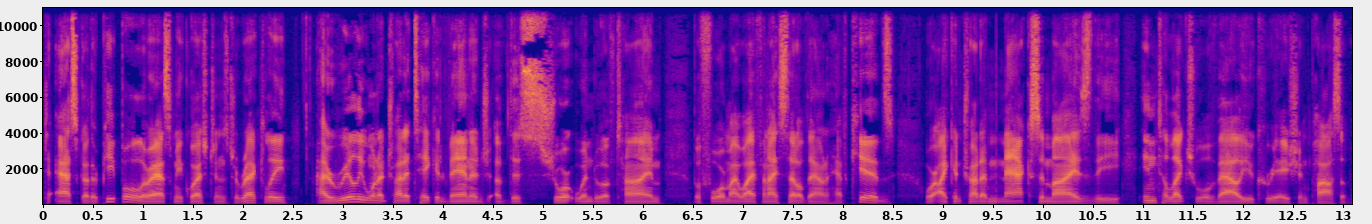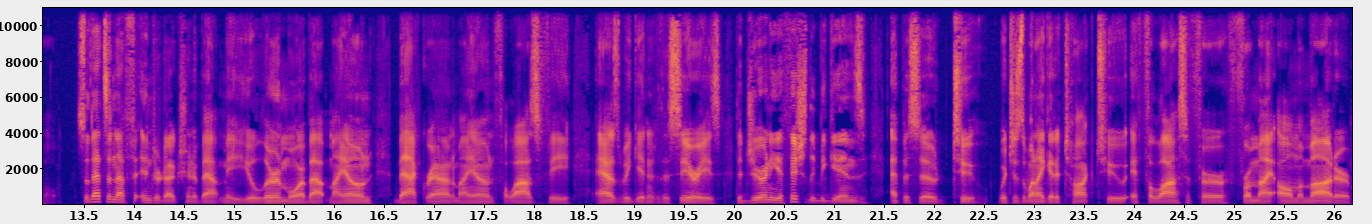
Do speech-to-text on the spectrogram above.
to ask other people or ask me questions directly. I really want to try to take advantage of this short window of time before my wife and I settle down and have kids, where I can try to maximize the intellectual value creation possible. So that's enough introduction about me. You'll learn more about my own background, my own philosophy as we get into the series. The journey officially begins episode two, which is when I get to talk to a philosopher from my alma mater.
